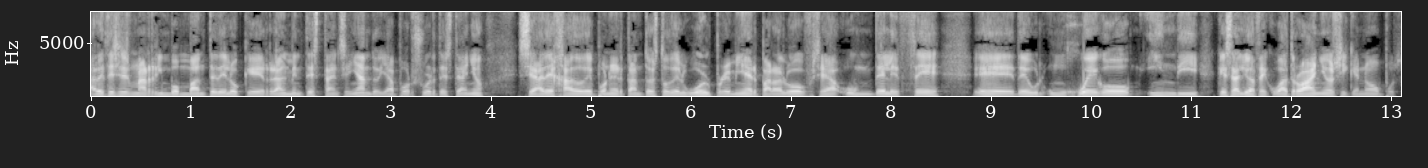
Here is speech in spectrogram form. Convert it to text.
a veces es más rimbombante de lo que realmente está enseñando. Ya por suerte este año se ha dejado de poner tanto esto del World Premiere para luego sea un DLC eh, de un, juego indie que salió hace cuatro años y que no, pues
